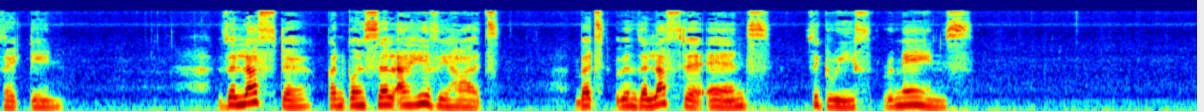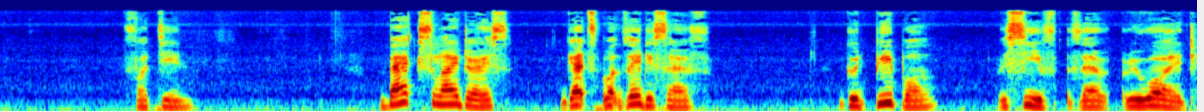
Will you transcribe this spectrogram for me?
13. The laughter can console a heavy heart, but when the laughter ends, the grief remains. 14. Backsliders get what they deserve. Good people receive their reward.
